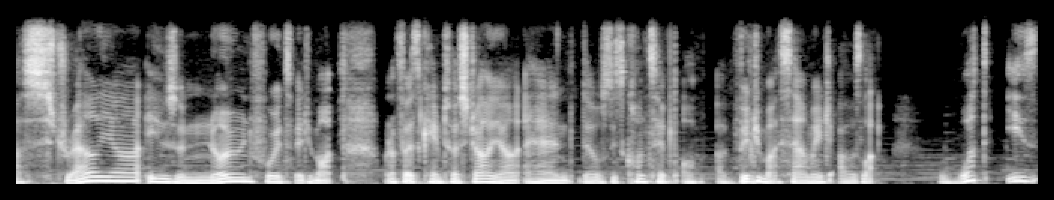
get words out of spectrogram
Australia is known for its Vegemite. When I first came to Australia and there was this concept of a Vegemite sandwich, I was like, what is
